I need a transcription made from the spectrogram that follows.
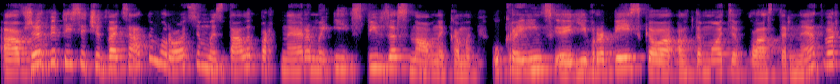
А вже в 2020 році ми стали партнерами і співзасновниками українського європейського Automotive Cluster Network,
